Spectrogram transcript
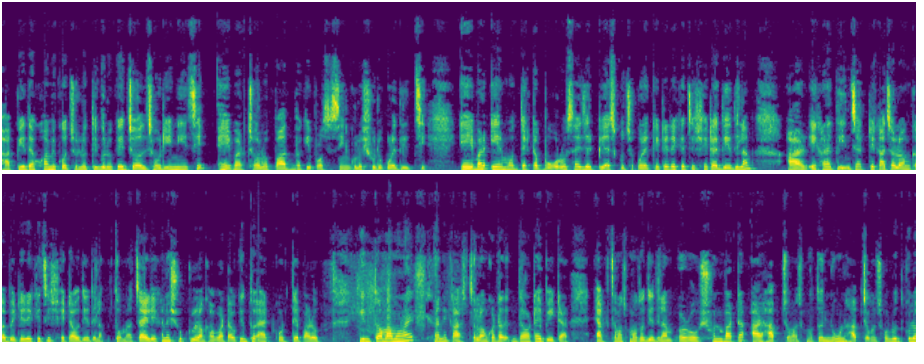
ভাপিয়ে দেখো আমি কচুলতিগুলোকে জল ঝরিয়ে নিয়েছি। এইবার চলো বাদ বাকি প্রসেসিংগুলো শুরু করে দিচ্ছি। এইবার এর মধ্যে একটা বড় সাইজের পেঁয়াজ কুচো করে কেটে রেখেছি, সেটা দিয়ে দিলাম। আর এখানে তিন চারটে কাঁচা লঙ্কা বেটে রেখেছি, সেটাও দিয়ে দিলাম। তোমরা চাইলে এখানে শুকনো লঙ্কা বাটাও কিন্তু অ্যাড করতে পারো। কিন্তু আমার মনে হয় এখানে কাঁচা লঙ্কাটা দেওয়াটাই বেটার এক চামচ মতো দিয়ে দিলাম রসুন বাটা আর হাফ চামচ মতো নুন, হাফ চামচ হলুদগুলো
